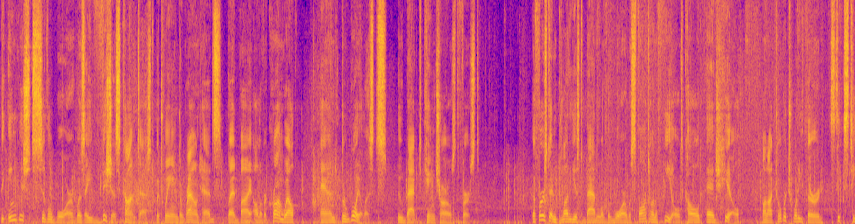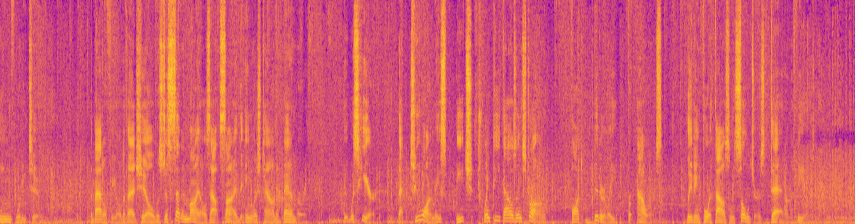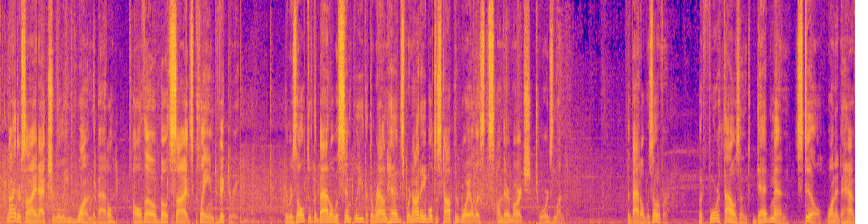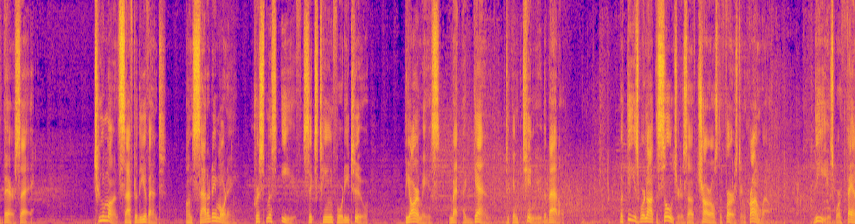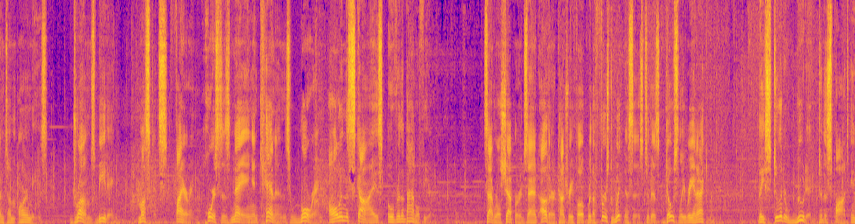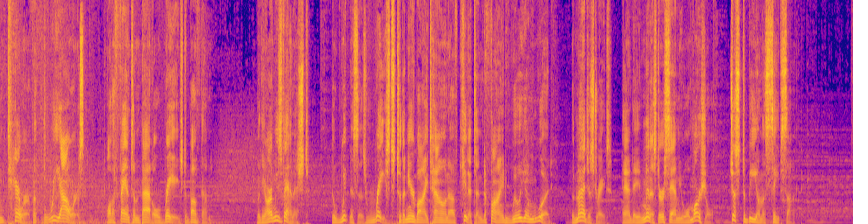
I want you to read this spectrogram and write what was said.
The English Civil War was a vicious contest between the Roundheads, led by Oliver Cromwell, and the Royalists, who backed King Charles I. The first and bloodiest battle of the war was fought on a field called Edge Hill on October 23, 1642. The battlefield of Edge Hill was just seven miles outside the English town of Banbury. It was here that two armies, each 20,000 strong, fought bitterly for hours, leaving 4,000 soldiers dead on the field. Neither side actually won the battle, although both sides claimed victory. The result of the battle was simply that the Roundheads were not able to stop the Royalists on their march towards London. The battle was over, but 4,000 dead men still wanted to have their say. Two months after the event, on Saturday morning, Christmas Eve 1642, the armies met again to continue the battle. But these were not the soldiers of Charles I and Cromwell. These were phantom armies, drums beating, muskets firing, horses neighing, and cannons roaring all in the skies over the battlefield. Several shepherds and other country folk were the first witnesses to this ghostly reenactment. They stood rooted to the spot in terror for three hours while the phantom battle raged above them. When the armies vanished, the witnesses raced to the nearby town of Kineton to find William Wood, the magistrate and a minister Samuel Marshall, just to be on the safe side.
